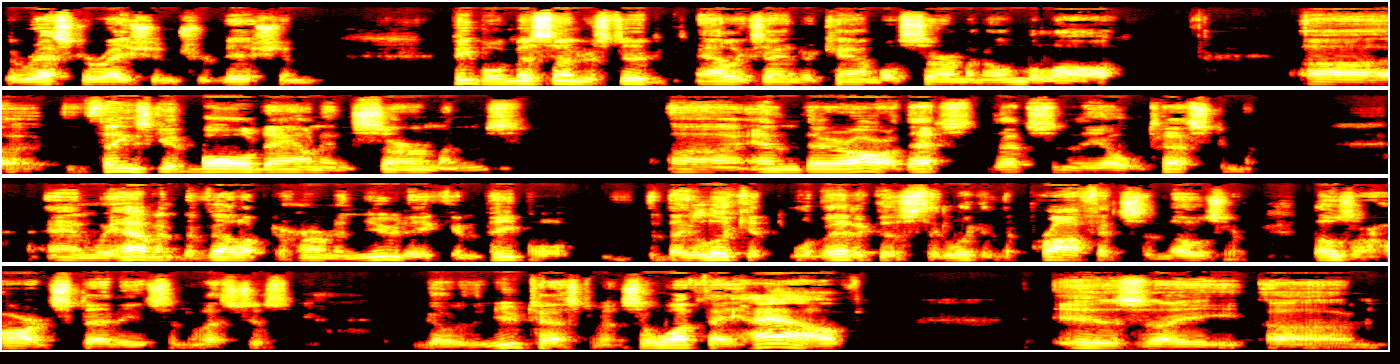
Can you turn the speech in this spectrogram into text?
the Restoration tradition, people misunderstood Alexander Campbell's sermon on the law. Uh, things get boiled down in sermons, uh, and there are. That's that's in the Old Testament and we haven't developed a hermeneutic and people they look at leviticus they look at the prophets and those are those are hard studies and let's just go to the new testament so what they have is a um,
